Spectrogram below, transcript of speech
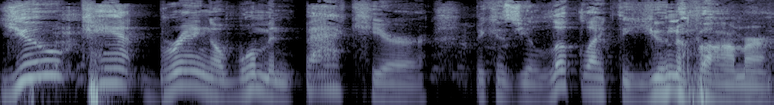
you can't bring a woman back here because you look like the Unabomber.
